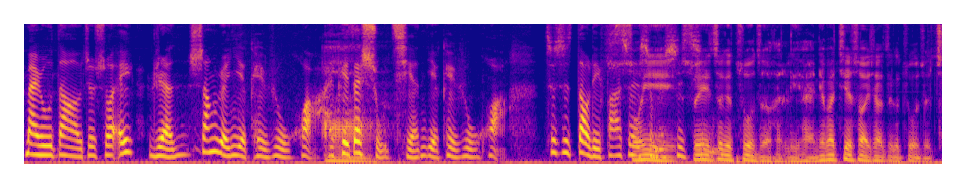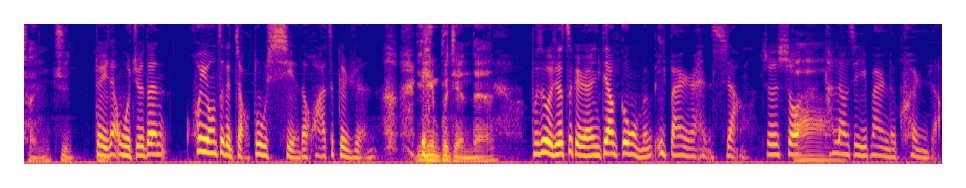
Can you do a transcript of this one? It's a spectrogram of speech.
迈入到就是说，哎，人商人也可以入画，还可以在数钱也可以入画。这是到底发生什么事情？所以这个作者很厉害，你要不要介绍一下这个作者陈俊？对，我觉得会用这个角度写的话，这个人 一定不简单。不是，我觉得这个人一定要跟我们一般人很像，就是说他了解一般人的困扰。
